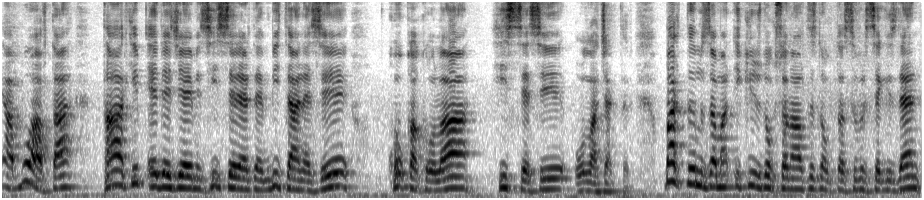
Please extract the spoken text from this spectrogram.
Ya bu hafta takip edeceğimiz hisselerden bir tanesi Coca-Cola hissesi olacaktır. Baktığımız zaman 296.08'den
